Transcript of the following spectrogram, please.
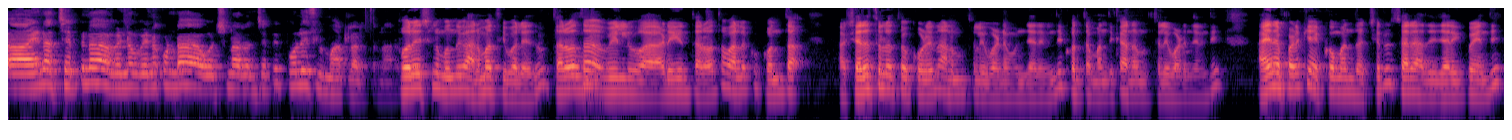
ఆ, అయినా చెప్పినా విన వినకుండా వచ్చినారని చెప్పి పోలీసులు మాట్లాడుతున్నారు. పోలీసులు ముందుగా అనుమతి ఇవ్వలేదు. తర్వాత. వీళ్ళు అడిగిన తర్వాత వాళ్ళకు కొంత షరతులతో కూడిన అనుమతులు ఇవ్వడం జరిగింది. కొంతమందికి అనుమతులు ఇవ్వడం జరిగింది. అయినప్పటికీ ఎక్కువ మంది వచ్చారు. సరే అది జరిగిపోయింది.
